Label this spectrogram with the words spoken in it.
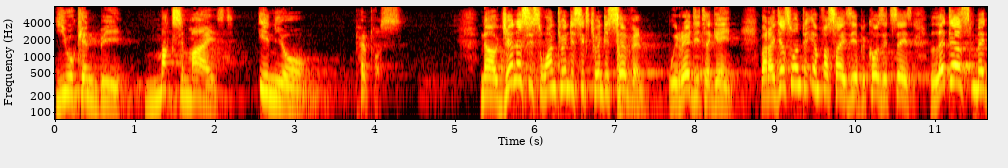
you can be maximized in your purpose. Now, Genesis 1 26 27 we read it again. But I just want to emphasize here because it says, Let us make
